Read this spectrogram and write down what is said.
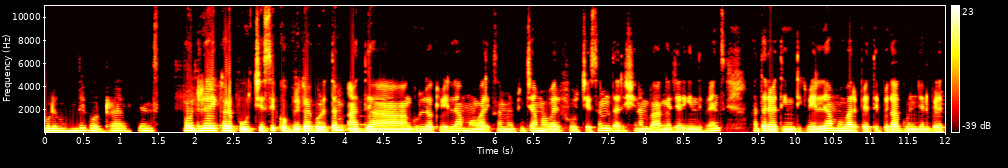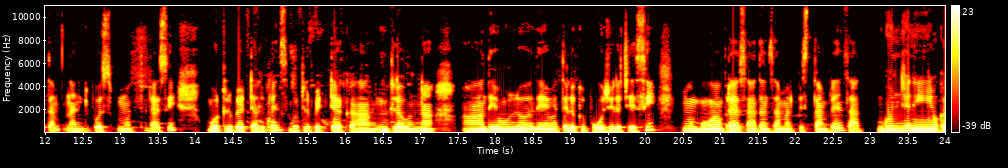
గుడి ముందు బొడ్రాయి ఫ్రెండ్స్. బొడ్రాయి ఇక్కడ పూజ చేసి కొబ్బరికాయ కొడతాం. అది గుళ్ళోకి వెళ్ళి అమ్మవారికి సమర్పించి అమ్మవారికి పూజ చేసాం. దర్శనం బాగా జరిగింది ఫ్రెండ్స్. ఆ తర్వాత ఇంటికి వెళ్ళి అమ్మవారి పెద్దగా గుంజని పెడతాం. దానికి పసుపు మొత్తం రాసి బొట్లు పెట్టాలి ఫ్రెండ్స్. బొట్లు పెట్టాక ఇంట్లో ఉన్న దేవుళ్ళు దేవతలకు పూజలు చేసి ప్రసాదం సమర్పిస్తాం ఫ్రెండ్స్. గుంజని ఒక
